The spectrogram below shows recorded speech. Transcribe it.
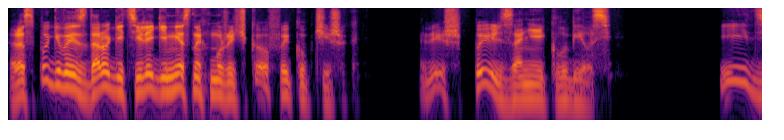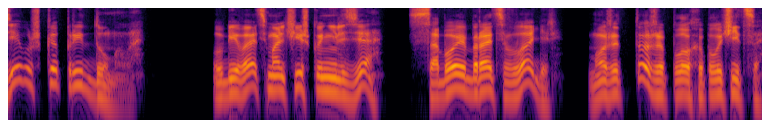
распугивая с дороги телеги местных мужичков и купчишек. Лишь пыль за ней клубилась. И девушка придумала. Убивать мальчишку нельзя, с собой брать в лагерь может тоже плохо получиться.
